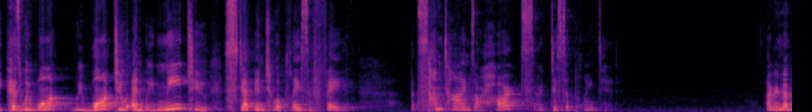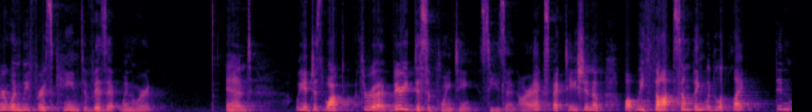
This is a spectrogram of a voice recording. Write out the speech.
because we want, we want to and we need to step into a place of faith. But sometimes our hearts are disappointed. I remember when we first came to visit Windward, and we had just walked through a very disappointing season. Our expectation of what we thought something would look like didn't,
